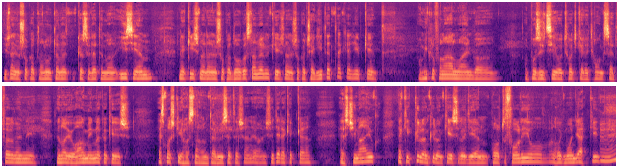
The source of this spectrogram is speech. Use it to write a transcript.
és nagyon sokat tanultam, köszönhetem a ICM-nek is, mert nagyon sokat dolgoztam velük, és nagyon sokat segítettek egyébként a mikrofonállományba, a pozíciót, hogy kell egy hangszert fölvenni, de nagyon jó hangmérnökök, és ezt most kihasználom természetesen, ja, és a gyerekekkel ezt csináljuk. Nekik külön-külön készül egy ilyen portfólió, hogy mondják ki, mm-hmm.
